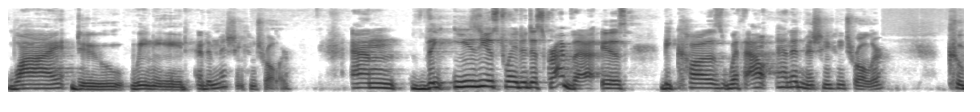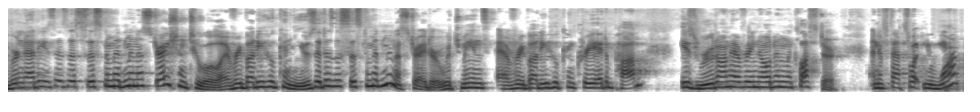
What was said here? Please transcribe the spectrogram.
Why do we need an admission controller? And the easiest way to describe that is because without an admission controller, Kubernetes is a system administration tool. Everybody who can use it is a system administrator, which means everybody who can create a pod is root on every node in the cluster. And if that's what you want,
